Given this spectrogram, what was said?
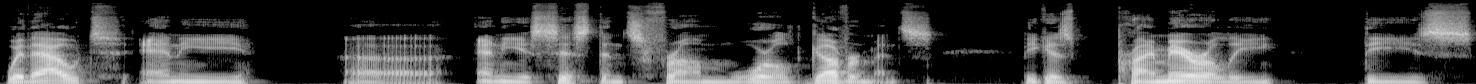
without any uh, any assistance from world governments because primarily these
